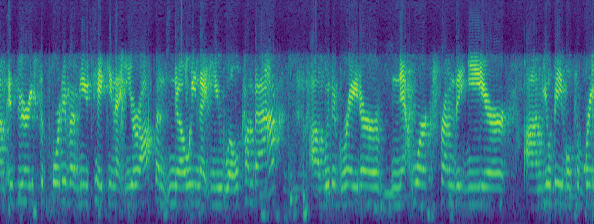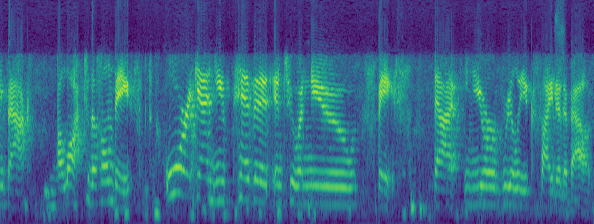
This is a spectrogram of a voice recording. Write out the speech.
um, is very supportive of you taking that year off and knowing that you will come back um, with a greater network from the year. Um, you'll be able to bring back a lot to the home base. Or again, you pivot into a new space that you're really excited about.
